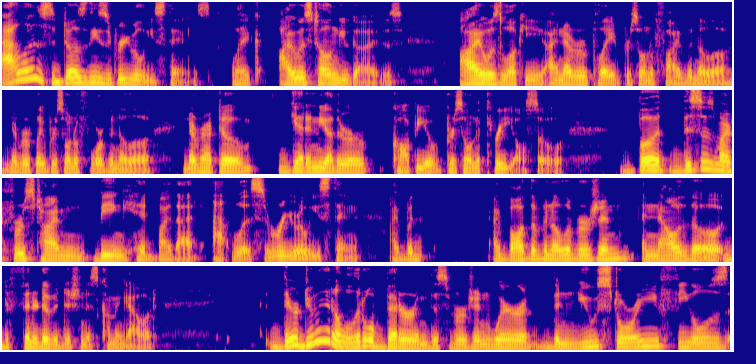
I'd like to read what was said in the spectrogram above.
Atlus does these re release things. Like, I was telling you guys, I was lucky. I never played Persona 5 vanilla, never played Persona 4 vanilla, never had to get any other copy of Persona 3 also. But this is my first time being hit by that Atlus re-release thing. I but I bought the vanilla version and now the definitive edition is coming out. They're doing it a little better in this version where the new story feels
